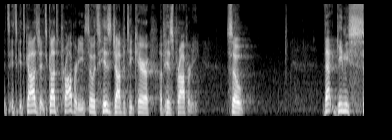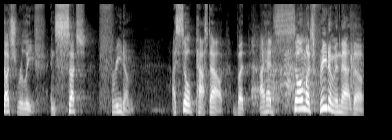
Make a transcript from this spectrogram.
It's, it's, it's, God's, it's God's property, so it's his job to take care of his property. So that gave me such relief and such freedom. I still passed out, but I had so much freedom in that, though.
